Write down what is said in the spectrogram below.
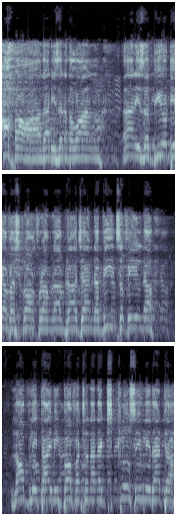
Aha, that is another one. That is a beauty of a stroke from Ram and beats the field. Uh, lovely timing, perfection, and exclusively that uh,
